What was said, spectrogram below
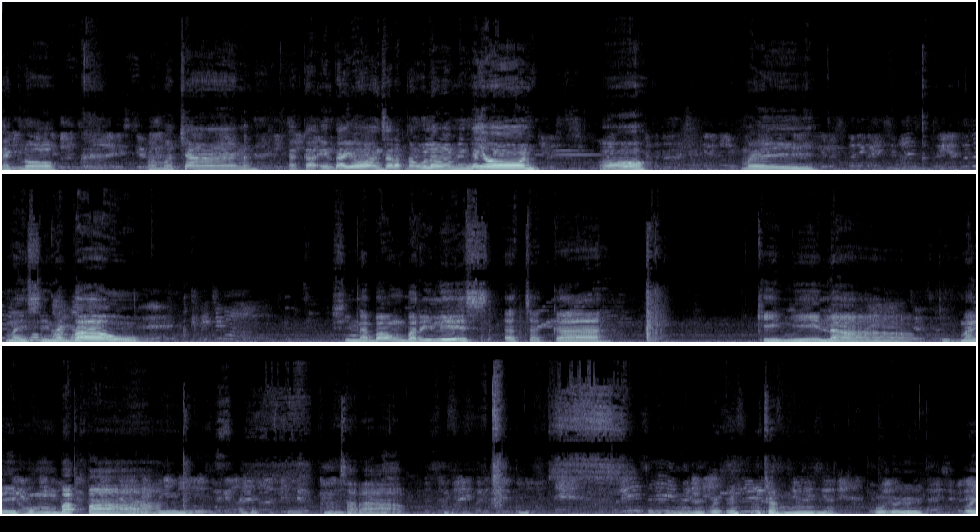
Naglok. Mama Chang, kakain tayo. Ang sarap ng ulam namin ngayon. Oh, may may sinabaw. Sinabawang barilis at saka kinilaw. May humba pa. Ang sarap. Uy, uy, unsa mo? Uy, uy, uy. Uy,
